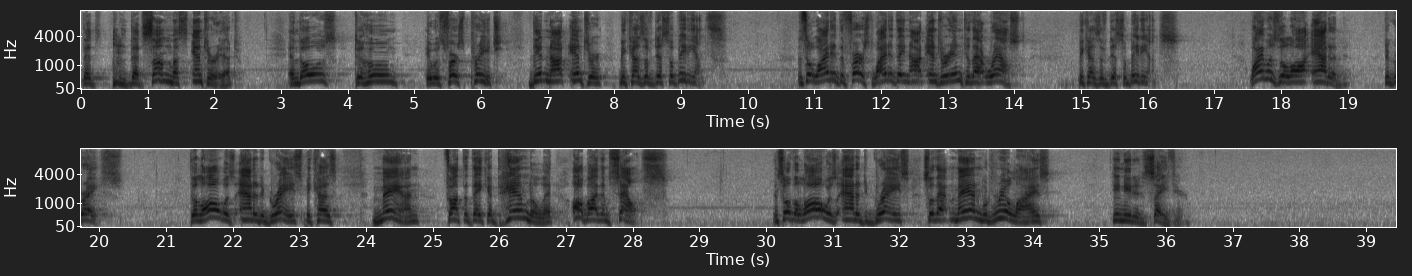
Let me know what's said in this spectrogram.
that, that some must enter it, and those to whom it was first preached did not enter because of disobedience. And so, why did the first, why did they not enter into that rest? Because of disobedience. Why was the law added to grace? The law was added to grace because man thought that they could handle it all by themselves. And so the law was added to grace so that man would realize he needed a Savior.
